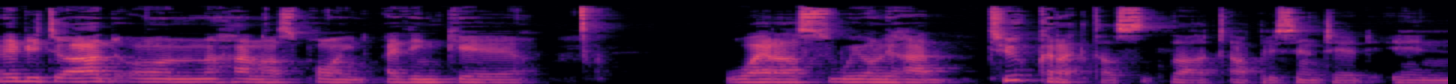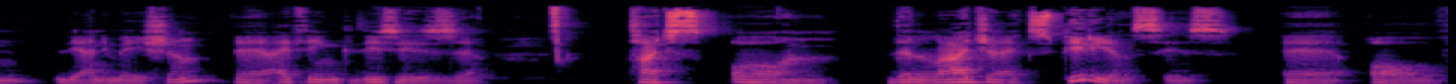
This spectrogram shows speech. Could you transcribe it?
maybe to add on Hanna's point, I think uh, whereas we only had two characters that are presented in the animation, uh, I think this is uh, touched on the larger experiences uh, of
